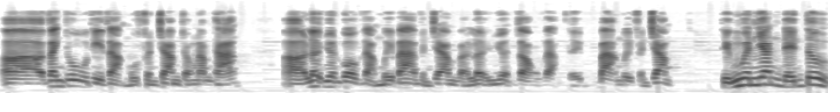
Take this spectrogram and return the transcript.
à, doanh thu thì giảm 1% trong 5 tháng à, lợi nhuận gộp giảm 13% và lợi nhuận dòng giảm tới 30%. Thì nguyên nhân đến từ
